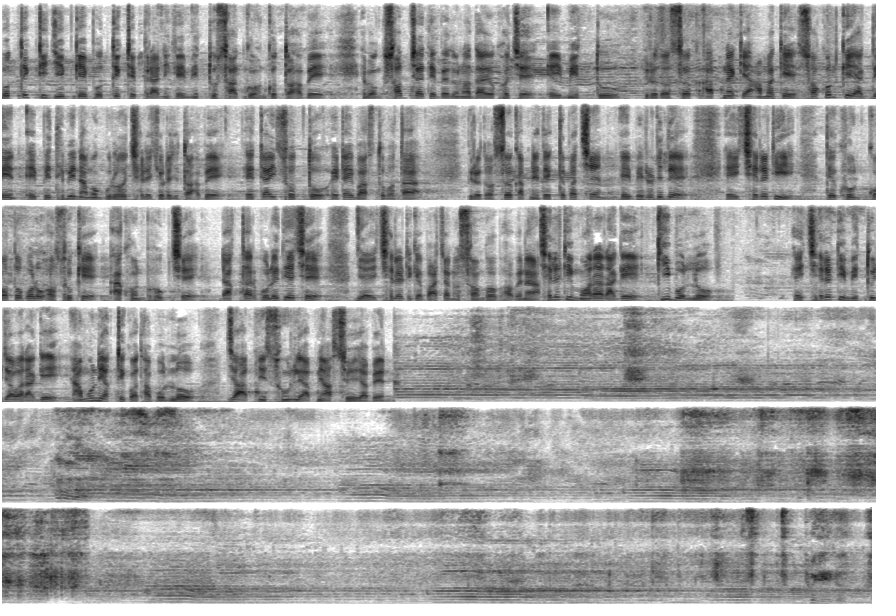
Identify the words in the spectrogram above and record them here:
প্রত্যেকটি জীবকে প্রত্যেকটি প্রাণীকে মৃত্যু স্বাদ গ্রহণ করতে হবে এবং সবচাইতে বেদনাদায়ক হচ্ছে এই মৃত্যু। প্রিয় দর্শক, আপনাকে, আমাকে, সকলকে একদিন এই পৃথিবী নামক গ্রহ ছেড়ে চলে যেতে হবে। এটাই সত্য, এটাই বাস্তবতা। প্রিয় দর্শক, আপনি দেখতে পাচ্ছেন এই ভিডিওটিতে এই ছেলেটি দেখুন কত বড় অসুখে এখন ভুগছে। ডাক্তার বলে দিয়েছে যে এই ছেলেটিকে বাঁচানো সম্ভব হবে না। ছেলেটি মরার আগে কি বলল? এই ছেলেটি মৃত্যু যাওয়ার আগে এমনই একটি কথা বলল যা আপনি শুনলে আপনি আশ্চর্য যাবেন Here you go.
